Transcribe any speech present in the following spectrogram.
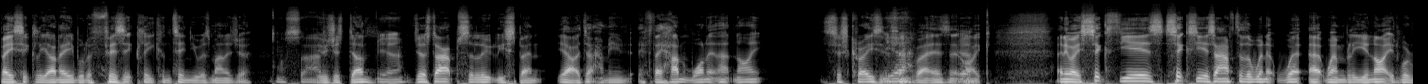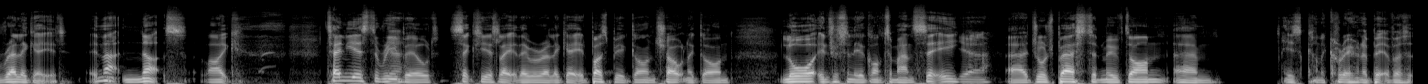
basically unable to physically continue as manager. That's sad. He was just done. Yeah. Just absolutely spent. Yeah, I don't I mean if they hadn't won it that night, it's just crazy to Yeah. think about, isn't it? Yeah. Like anyway, 6 years 6 years after the win at, we- at Wembley, United were relegated. Isn't that nuts? Like 10 years to Yeah. rebuild, 6 years later they were relegated. Busby had gone, Charlton had gone. Law interestingly had gone to Man City. yeah. Uh, George Best had moved on. Um, his kind of career in a bit of a,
